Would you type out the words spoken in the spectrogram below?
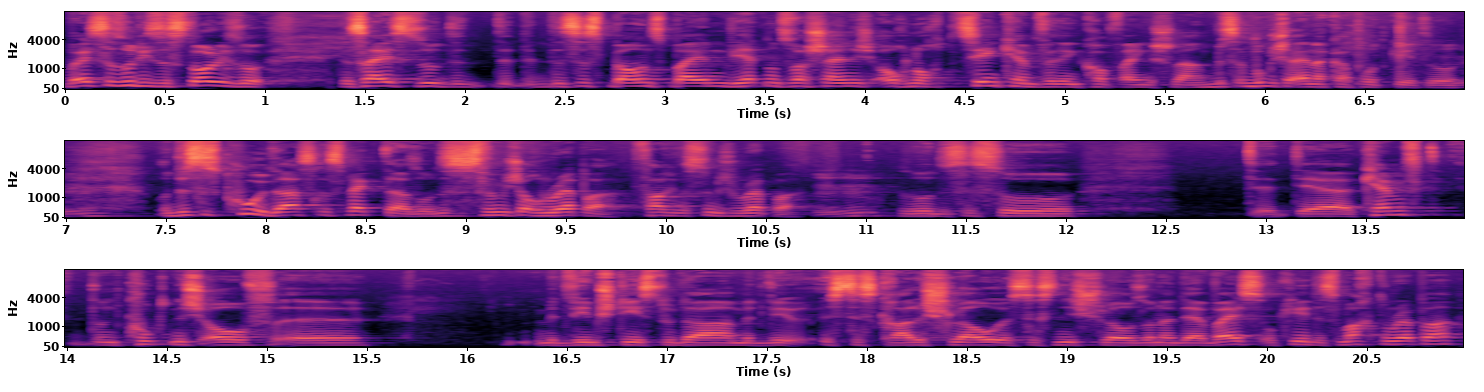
Weißt du, so diese Story so. Das heißt, so, das ist bei uns beiden, wir hätten uns wahrscheinlich auch noch zehn Kämpfe den Kopf eingeschlagen, bis wirklich einer kaputt geht. So. Und das ist cool, da ist Respekt da. So. Das ist für mich auch ein Rapper. Farid ist für mich ein Rapper. So, das ist so der, kämpft und guckt nicht auf, äh, mit wem stehst du da, mit wem, ist das gerade schlau, ist das nicht schlau, sondern der weiß, okay, das macht ein Rapper.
